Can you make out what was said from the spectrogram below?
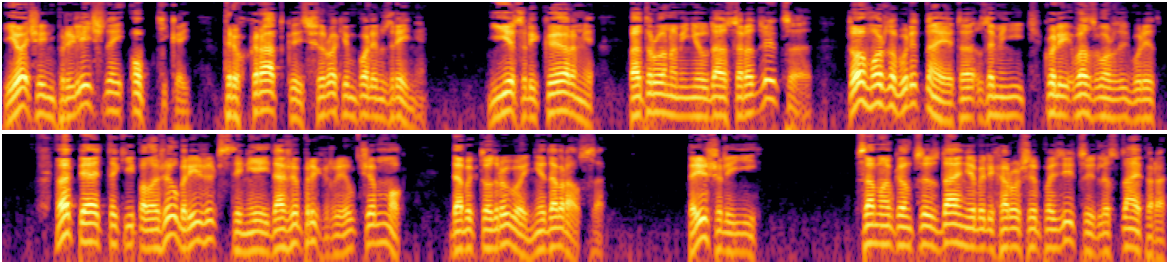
и очень приличной оптикой, трехкраткой с широким полем зрения. Если к Эрме патронами не удастся разжиться, то можно будет на это заменить, коли возможность будет. Опять-таки положил ближе к стене и даже прикрыл, чем мог, дабы кто другой не добрался. Пришли. В самом конце здания были хорошие позиции для снайпера.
